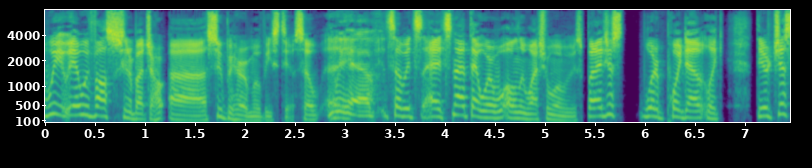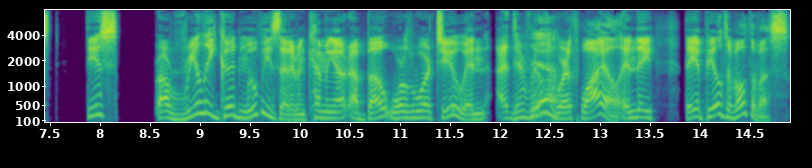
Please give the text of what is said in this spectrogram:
we we- we've also seen a bunch of uh, superhero movies too. So uh, we have. so it's it's not that we're only watching war movies, but I just want to point out like they're just these are really good movies that have been coming out about World War II, and uh, they're really Yeah. worthwhile, and they they appeal to both of us.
